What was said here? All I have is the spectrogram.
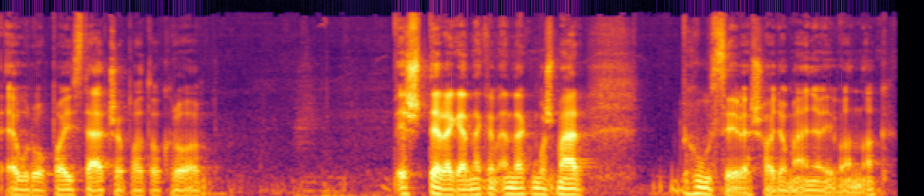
európai sztárcsapatokról és tényleg ennek, ennek most már 20 éves hagyományai vannak.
